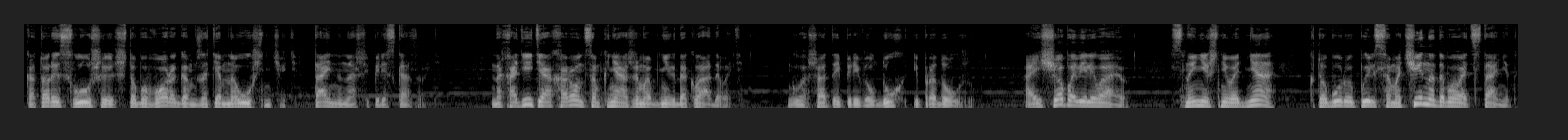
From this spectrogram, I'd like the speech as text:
которые слушают, чтобы ворогам затем наушничать, тайны наши пересказывать. Находите охоронцам княжим об них докладывать. Глашатый перевел дух и продолжил. А еще повелеваю, с нынешнего дня, кто бурую пыль самочинно добывать станет,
